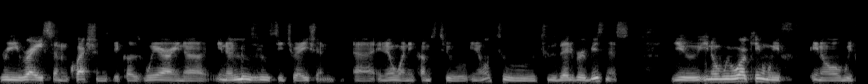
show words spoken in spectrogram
really raise certain questions because we are in a in a lose lose situation. Uh, you know, when it comes to you know to to the delivery business, you you know we're working with you know with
